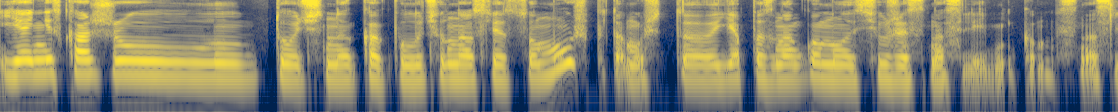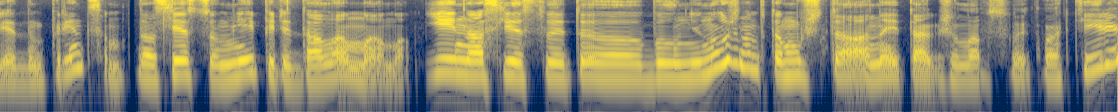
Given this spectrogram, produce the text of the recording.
Я не скажу точно, как получил наследство муж, потому что я познакомилась уже с наследником, с наследным принцем. Наследство мне передала мама. Ей наследство это было не нужно, потому что она и так жила в своей квартире.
